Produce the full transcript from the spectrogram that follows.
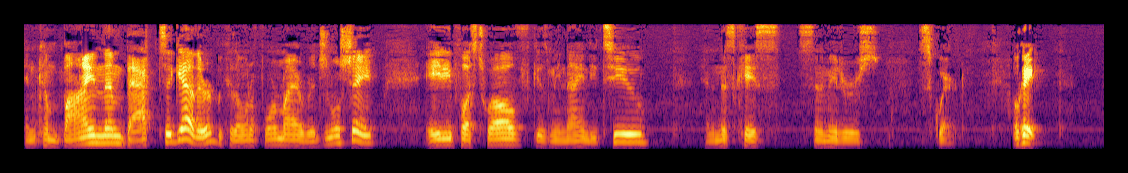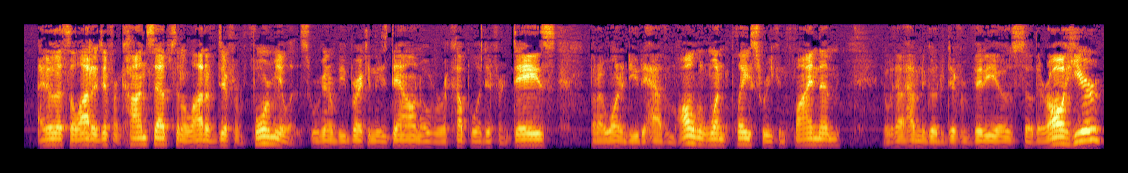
and combine them back together, because I want to form my original shape, 80 plus 12 gives me 92, and in this case, centimeters squared. Okay, I know that's a lot of different concepts and a lot of different formulas. We're going to be breaking these down over a couple of different days, but I wanted you to have them all in one place where you can find them and without having to go to different videos. So they're all here.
